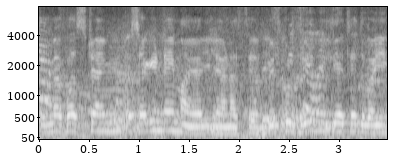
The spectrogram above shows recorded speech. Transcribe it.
ਤੇ ਮੈਂ ਫਸਟ ਟਾਈਮ ਸੈਕਿੰਡ ਟਾਈਮ ਆਇਆ ਜੀ ਲੈਣ ਵਾਸਤੇ। ਬਿਲਕੁਲ ਫ੍ਰੀ ਮਿਲਦੀ ਹੈ ਇੱਥੇ ਦਵਾਈ।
